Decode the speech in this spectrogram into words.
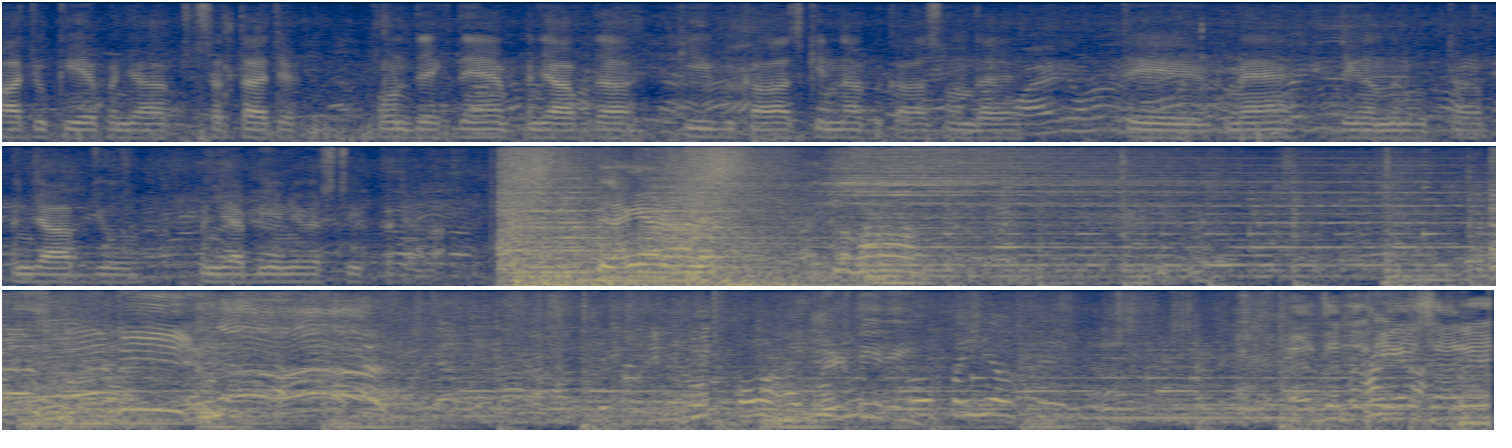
ਆ ਚੁੱਕੀ ਹੈ ਪੰਜਾਬ 'ਚ ਸੱਤਾ 'ਚ। ਹੁਣ ਦੇਖਦੇ ਹਾਂ ਪੰਜਾਬ ਦਾ ਕੀ ਵਿਕਾਸ ਕਿੰਨਾ ਵਿਕਾਸ ਹੁੰਦਾ ਹੈ। ਤੇ ਮੈਂ ਜਗਨੰਦਨ ਗੁਪਤਾ ਪੰਜਾਬ ਜੂ ਪੰਜਾਬੀ ਯੂਨੀਵਰਸਿਟੀ ਪਟਿਆਲਾ। ਲੱਗਿਆ ਨਾਲ। ਇੱਧਰ ਲੱਗੇ ਆ ਸਾਰੇ।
